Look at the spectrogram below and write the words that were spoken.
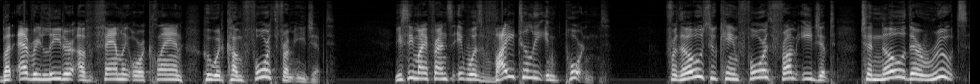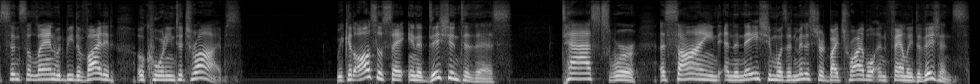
but every leader of family or clan who would come forth from Egypt. You see, my friends, it was vitally important for those who came forth from Egypt to know their roots since the land would be divided according to tribes. We could also say, in addition to this, tasks were assigned and the nation was administered by tribal and family divisions.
